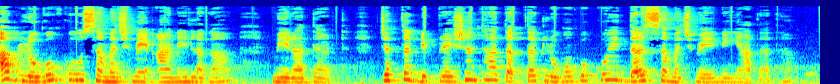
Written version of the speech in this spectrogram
अब लोगों को समझ में आने लगा मेरा दर्द। जब तक डिप्रेशन था, तब तक लोगों को कोई दर्द समझ में नहीं आता था।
